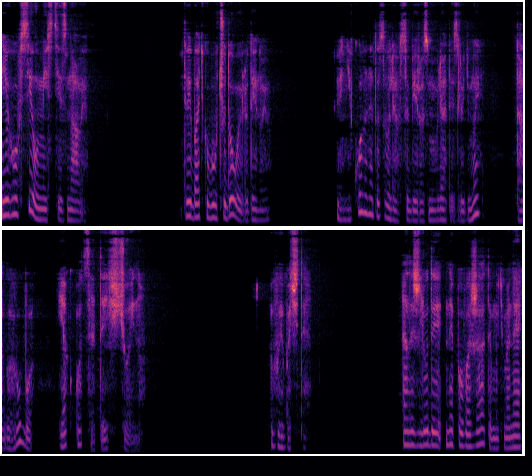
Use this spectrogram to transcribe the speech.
Його всі у місті знали. Твій батько був чудовою людиною. Він ніколи не дозволяв собі розмовляти з людьми так грубо, як оце те щойно. Вибачте. Але ж люди не поважатимуть мене,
